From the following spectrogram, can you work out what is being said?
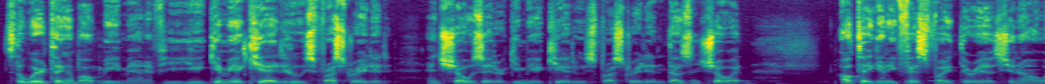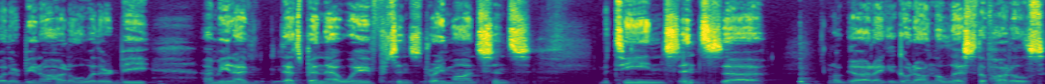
it's the weird thing about me, man. If you, you give me a kid who's frustrated and shows it, or give me a kid who's frustrated and doesn't show it, I'll take any fist fight there is. You know, whether it be in a huddle, whether it be, I mean, I've that's been that way since Draymond, since Mateen, since uh, oh God, I could go down the list of huddles,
